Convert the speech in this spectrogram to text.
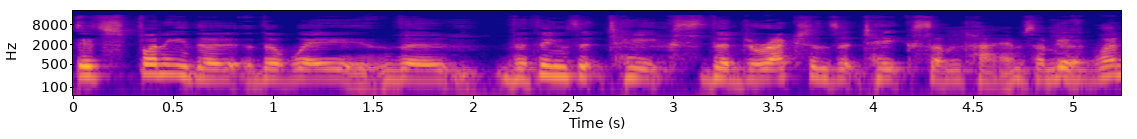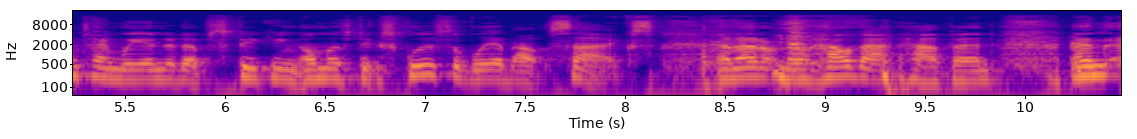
it's funny the the way the the things it takes, the directions it takes sometimes. I mean, one time we ended up speaking almost exclusively about sex, and I don't know how that happened. And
